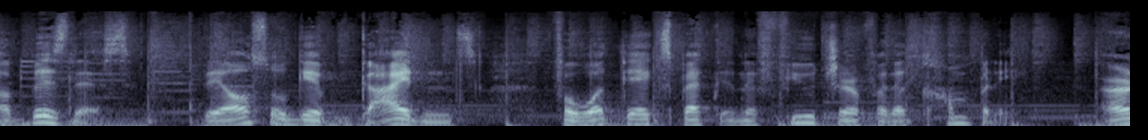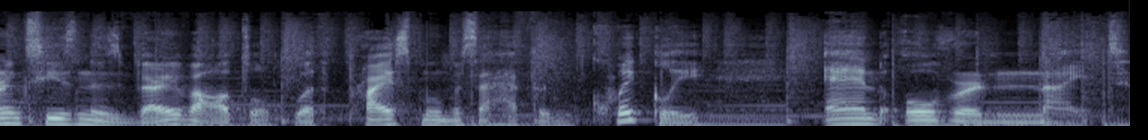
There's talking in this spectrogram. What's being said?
of business. They also give guidance for what they expect in the future for the company. Earnings season is very volatile with price movements that happen quickly and overnight.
